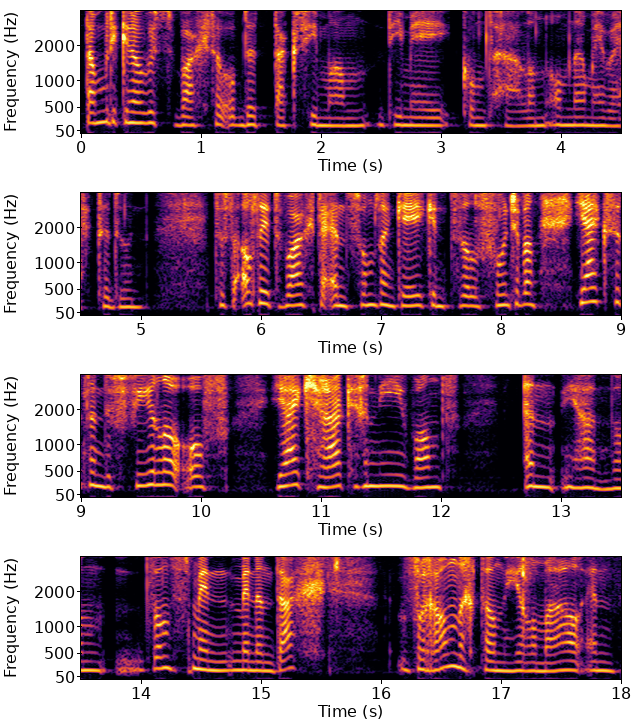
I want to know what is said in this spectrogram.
Dan moet ik nog eens wachten op de taximan die mij komt halen om naar mijn werk te doen. Het is altijd wachten en soms dan krijg ik een telefoontje van ja, ik zit in de file of ja, ik raak er niet, want... En ja, dan, dan is mijn, mijn dag verandert dan helemaal. En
